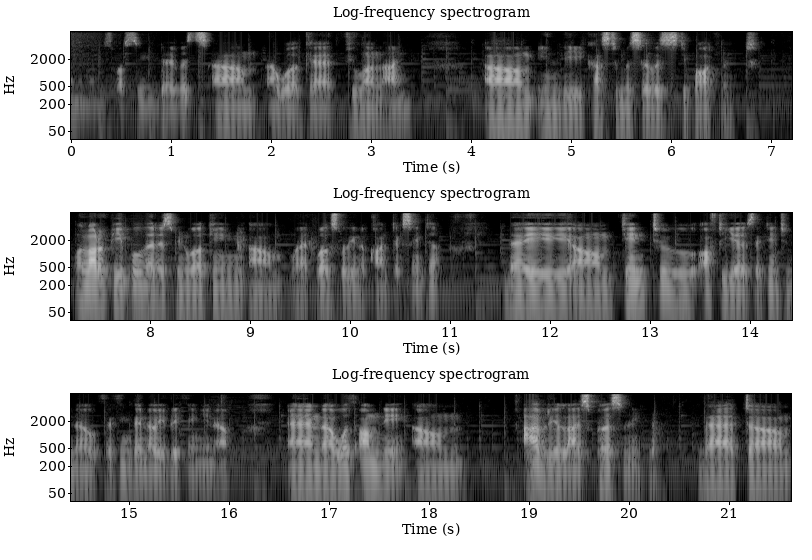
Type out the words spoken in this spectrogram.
my name is Waseem Davids. Um, I work at Fuel Online um, in the customer services department. A lot of people that has been working, um, that works within a contact center, they um, tend to, after years, they tend to know, they think they know everything, you know. And uh, with Omni, um, I've realized personally that um,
